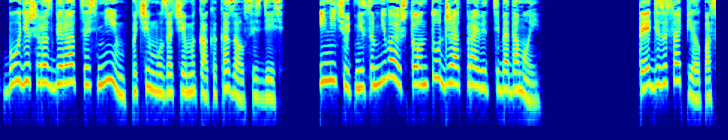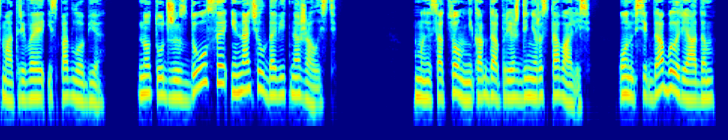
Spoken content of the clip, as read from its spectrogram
Будешь разбираться с ним, почему, зачем и как оказался здесь, и ничуть не сомневаюсь, что он тут же отправит тебя домой. Тедди засопел, посматривая из-под лобья, но тут же сдулся и начал давить на жалость. Мы с отцом никогда прежде не расставались. Он всегда был рядом,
